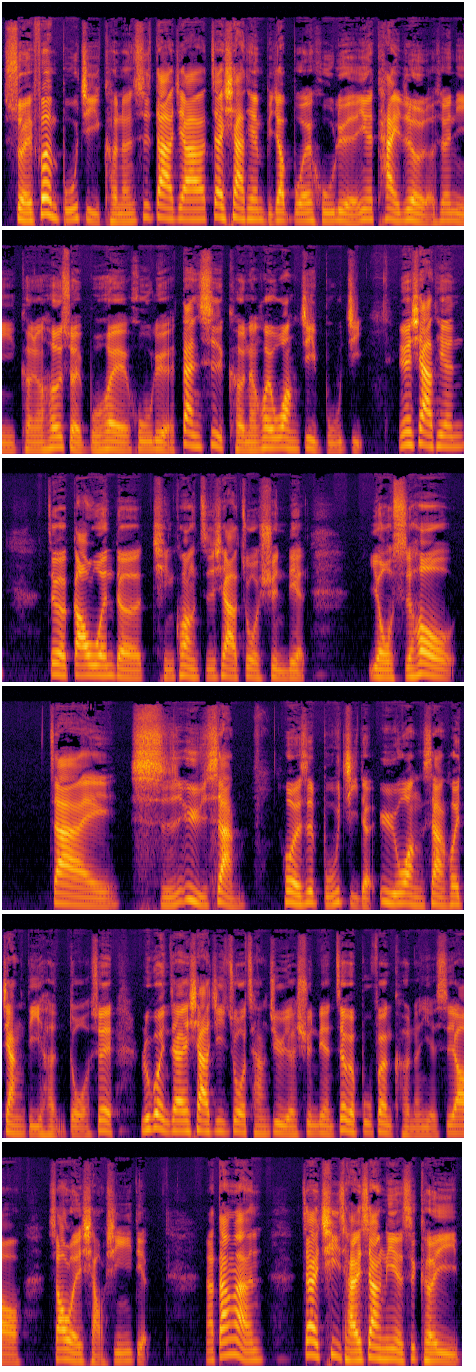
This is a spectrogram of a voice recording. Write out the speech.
水分补给可能是大家在夏天比较不会忽略，因为太热了，所以你可能喝水不会忽略，但是可能会忘记补给，因为夏天这个高温的情况之下做训练，有时候在食欲上。或者是补给的欲望上会降低很多，所以如果你在夏季做长距离的训练，这个部分可能也是要稍微小心一点。那当然，在器材上你也是可以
